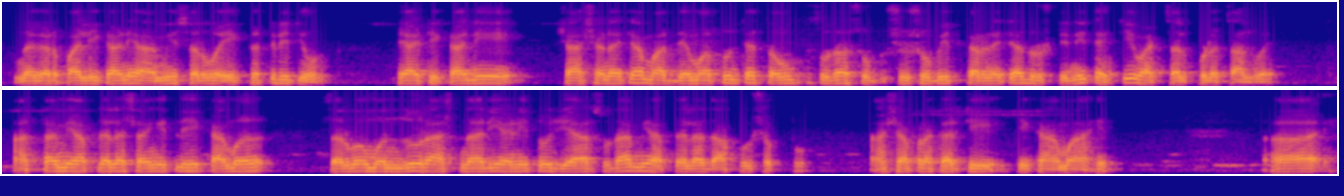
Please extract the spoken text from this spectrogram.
नगरपालिका आणि आम्ही सर्व एकत्रित येऊन या ठिकाणी शासनाच्या माध्यमातून त्या चौकसुद्धा सु सुशोभित करण्याच्या दृष्टीने त्याची वाटचाल पुढे चालू आहे. आता मी आपल्याला सांगितली ही कामं सर्व मंजूर असणारी आणि तो जी आरसुद्धा मी आपल्याला दाखवू शकतो. अशा प्रकारची ती कामं आहेत.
